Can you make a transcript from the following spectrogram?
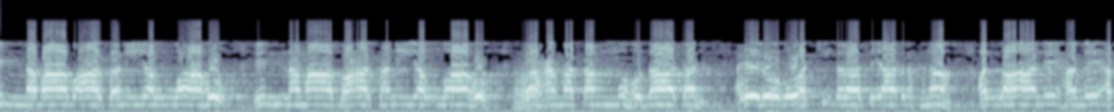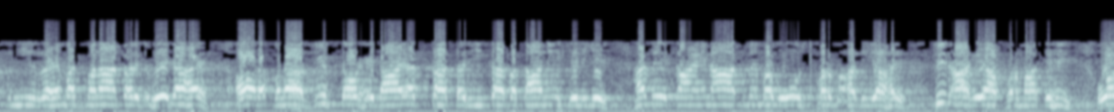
انما باسنی اللہ، انما باسنی اللہ رحمتم محداتن اے لوگوں اچھی طرح سے یاد رکھنا، اللہ نے ہمیں اپنی رحمت بنا کر بھیجا ہے اور اپنا گفٹ اور ہدایت کا طریقہ بتانے کے لیے ہمیں کائنات میں مبوس فرما دیا ہے۔ پھر آگے آپ فرماتے ہیں وہ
